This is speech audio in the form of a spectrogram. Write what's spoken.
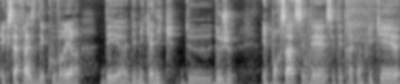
et que ça fasse découvrir des, euh, des mécaniques de, de jeu. Et pour ça, c'était très compliqué.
